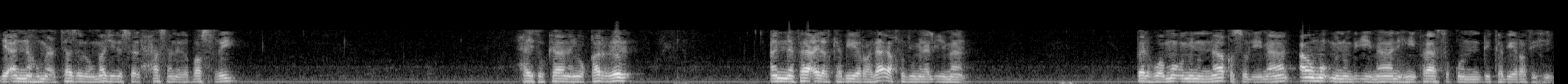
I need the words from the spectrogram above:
لأنهم اعتزلوا مجلس الحسن البصري حيث كان يقرر أن فاعل الكبيرة لا يخرج من الإيمان بل هو مؤمن ناقص الإيمان أو مؤمن بإيمانه فاسق بكبيرته.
